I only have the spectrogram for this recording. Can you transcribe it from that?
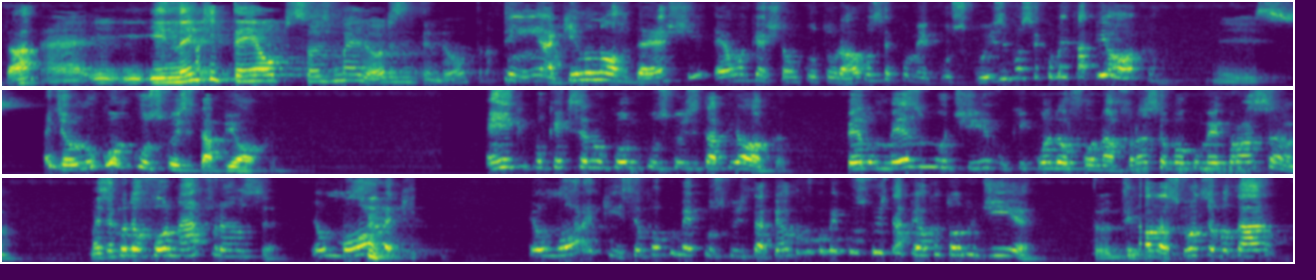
Tá? É, e, e, nem que tenha opções melhores, entendeu? Sim, aqui no Nordeste é uma questão cultural você comer cuscuz e você comer tapioca. Isso. Mas eu não como cuscuz e tapioca. Henrique, por que você não come cuscuz e tapioca? Pelo mesmo motivo que quando eu for na França eu vou comer croissant. Mas é quando eu for na França. Eu moro aqui. eu moro aqui. Se eu for comer cuscuz e tapioca, eu vou comer cuscuz e tapioca todo dia. Todo no final dia. das contas, eu vou estar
